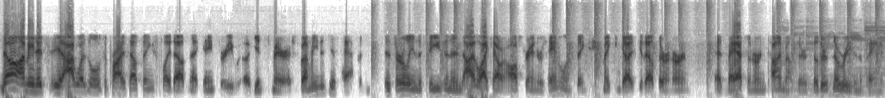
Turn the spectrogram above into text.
No, I mean it's. Yeah, I was a little surprised how things played out in that game three against Marist, but I mean it just happened. It's early in the season, and I like how Ostrander's handling things. He's making guys get out there and earn at bats and earn time out there. So there's no reason to panic.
